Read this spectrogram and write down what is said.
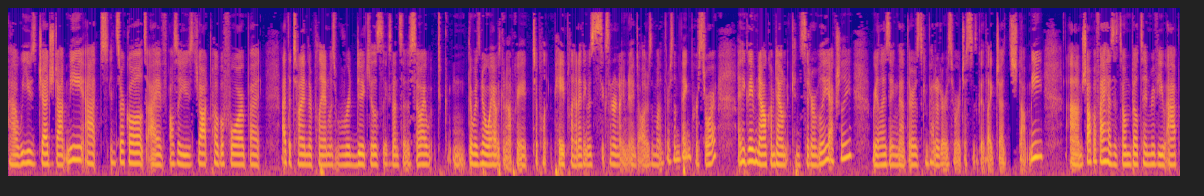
Uh, we use judge.me at Encircled. I've also used Yotpo before, but at the time their plan was ridiculously expensive. So I, there was no way I was going to upgrade to pl- paid plan. I think it was $699 a month or something per store. I think they've now come down considerably actually, realizing that there's competitors who are just as good like judge.me. Um, Shopify has its own built-in review app,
